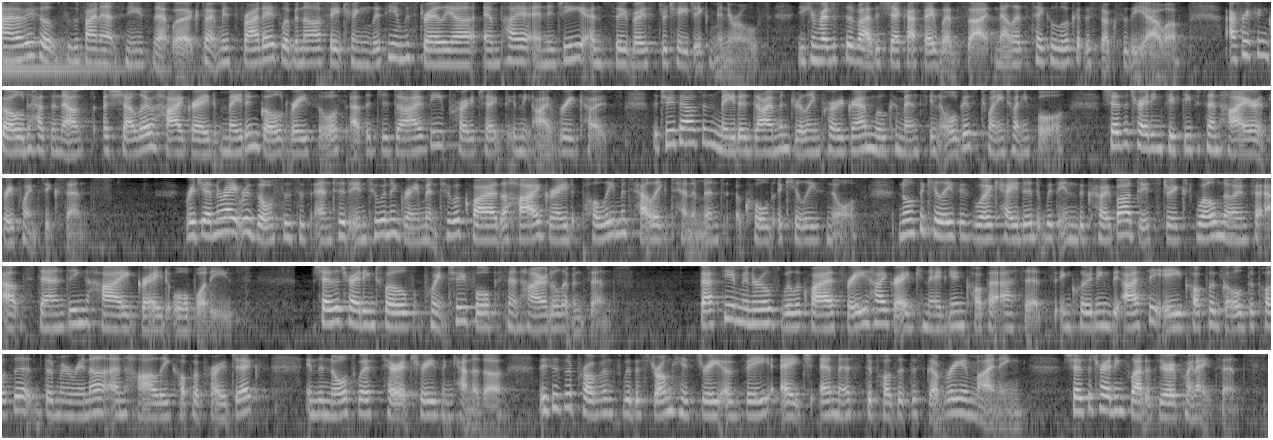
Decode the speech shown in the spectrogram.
I'm Abby Phillips of the Finance News Network. Don't miss Friday's webinar featuring Lithium Australia, Empire Energy and Suvo Strategic Minerals. You can register via the Share Cafe website. Now let's take a look at the stocks of the hour. African Gold has announced a shallow high-grade maiden gold resource at the Didievi project in the Ivory Coast. The 2,000 metre diamond drilling program will commence in August 2024. Shares are trading 50% higher at 3.6 cents. Regener8 Resources has entered into an agreement to acquire the high-grade polymetallic tenement called Achilles North. North Achilles is located within the Cobar district, well known for outstanding high-grade ore bodies. Shares are trading 12.24% higher at 11 cents. Bastion Minerals will acquire three high-grade Canadian copper assets, including the ICE copper gold deposit, the Marina and Harley copper projects in the Northwest Territories in Canada. This is a province with a strong history of VHMS deposit discovery and mining. Shares are trading flat at 0.8 cents.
